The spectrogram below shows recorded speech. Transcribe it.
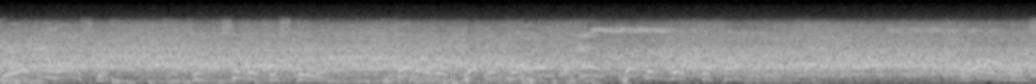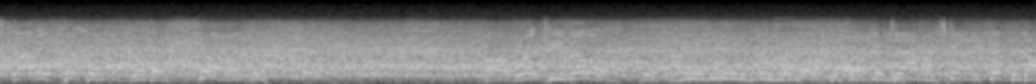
Jordan lost it. Jackson with the steal. Miller with Pippen back, and Pippen with the foul. Oh, and Scottie Pippen with a shove of Reggie Miller. Good job of Scottie Pippen to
